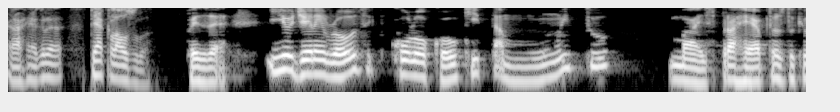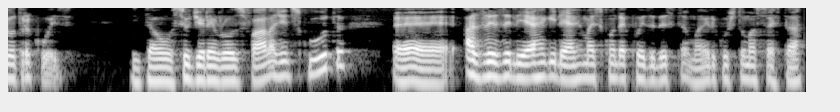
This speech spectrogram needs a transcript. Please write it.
a regra tem a cláusula. Pois é. E o Jalen Rose colocou que tá muito mais para Raptors do que outra coisa. Então, se o Jalen Rose fala, a gente escuta. É, às vezes ele erra, Guilherme, mas quando é coisa desse tamanho, ele costuma acertar.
